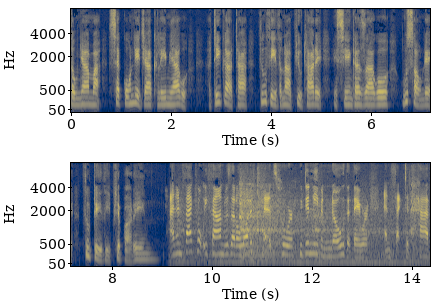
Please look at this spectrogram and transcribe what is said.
3ညမှ16နှစ်ကြားကလေးများကိုအဓိကထားသူသေသနာပြုထားတဲ့အစီရင်ခံစာကိုဥဆောင်တဲ့သူတေသီဖြစ်ပါတယ်။ And in fact, what we found was that a lot of kids who were who didn't even know that they were infected have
